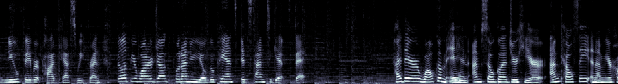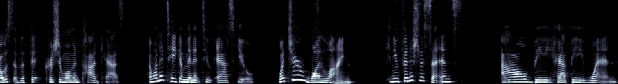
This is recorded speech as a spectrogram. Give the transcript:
new favorite podcast, sweet friend. Fill up your water jug, put on your yoga pants. It's time to get fit. Hi there, welcome in. I'm so glad you're here. I'm Kelsey, and I'm your host of the Fit Christian Woman podcast. I want to take a minute to ask you what's your one line? Can you finish the sentence? I'll be happy when.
